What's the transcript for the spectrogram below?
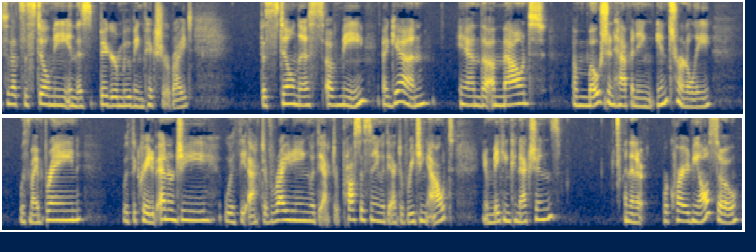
so that's the still me in this bigger moving picture, right? The stillness of me again and the amount of motion happening internally with my brain, with the creative energy, with the act of writing, with the act of processing, with the act of reaching out, you know, making connections. And then it required me also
